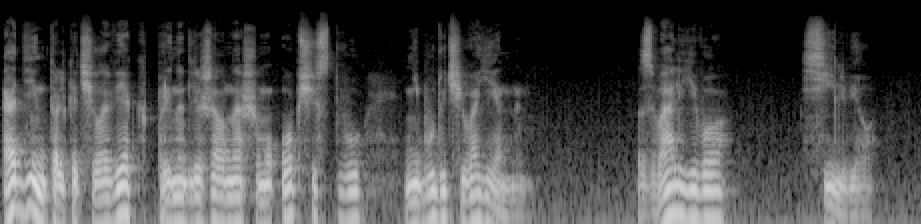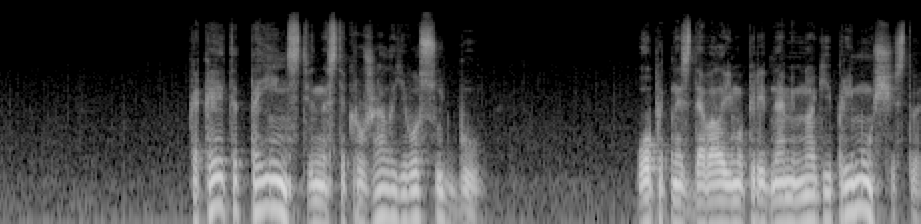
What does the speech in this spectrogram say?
Один только человек принадлежал нашему обществу, не будучи военным. Звали его Сильвио. Какая-то таинственность окружала его судьбу. Опытность давала ему перед нами многие преимущества.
